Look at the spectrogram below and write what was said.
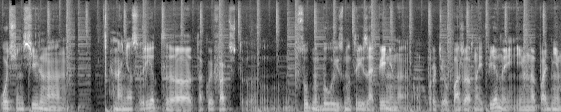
очень сильно нанес вред э, такой факт, что судно было изнутри запенено противопожарной пеной, именно под ним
